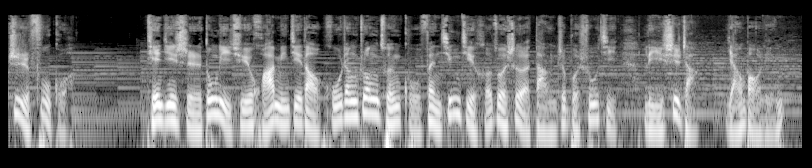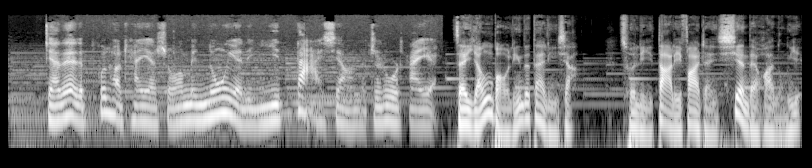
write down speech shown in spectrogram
致富果。天津市东丽区华明街道胡张庄村股份经济合作社党支部书记、理事长杨宝林。现在的葡萄产业是我们农业的一大项的支柱产业。在杨宝林的带领下，村里大力发展现代化农业，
